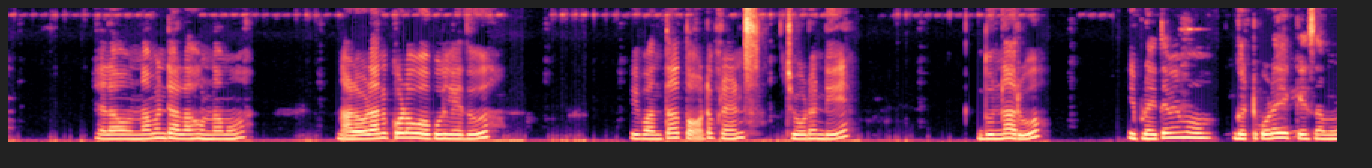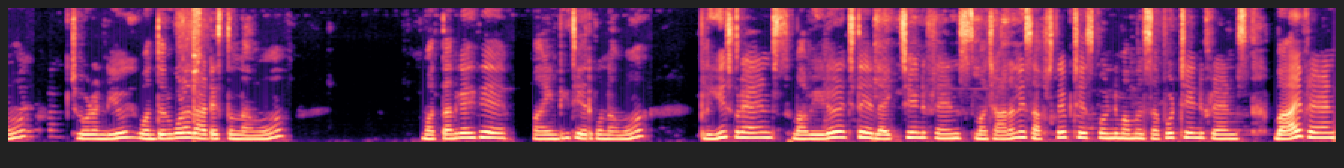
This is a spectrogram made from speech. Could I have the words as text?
ఎలా ఉన్నామంటే అలా ఉన్నాము. నడవడానికి కూడా ఓపిక లేదు. ఇవంతా తోట ఫ్రెండ్స్. చూడండి. దున్నారు. ఇప్పుడైతే మేము గట్టు కూడా ఎక్కేసాము. చూడండి వంతును కూడా దాటేస్తున్నాము. మొత్తానికైతే మా ఇంటికి చేరుకున్నాము. ప్లీజ్ ఫ్రెండ్స్ మా వీడియో నచ్చితే లైక్ చేయండి ఫ్రెండ్స్ మా ఛానల్ని సబ్స్క్రైబ్ చేసుకోండి. మమ్మల్ని సపోర్ట్ చేయండి ఫ్రెండ్స్ బాయ్ ఫ్రెండ్స్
